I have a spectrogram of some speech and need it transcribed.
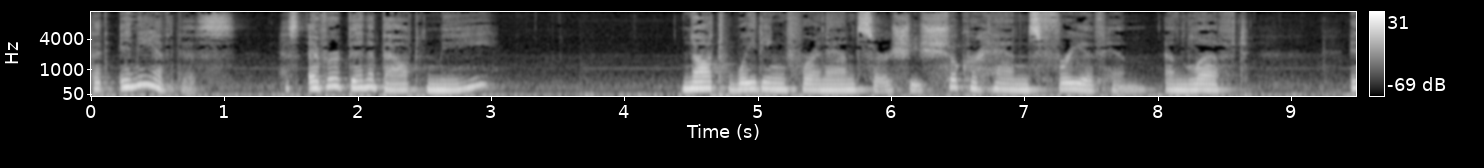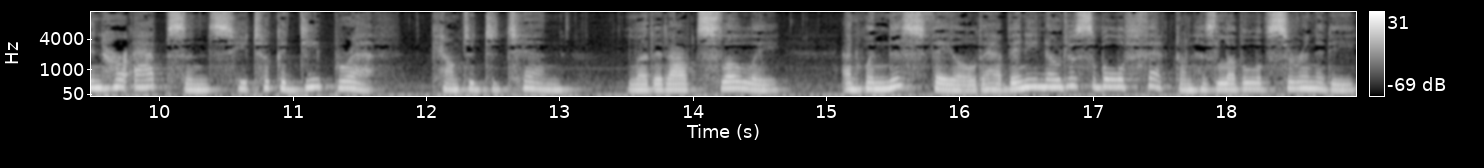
that any of this, has ever been about me? Not waiting for an answer, she shook her hands free of him and left. In her absence, he took a deep breath, counted to ten, let it out slowly, and when this failed to have any noticeable effect on his level of serenity,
